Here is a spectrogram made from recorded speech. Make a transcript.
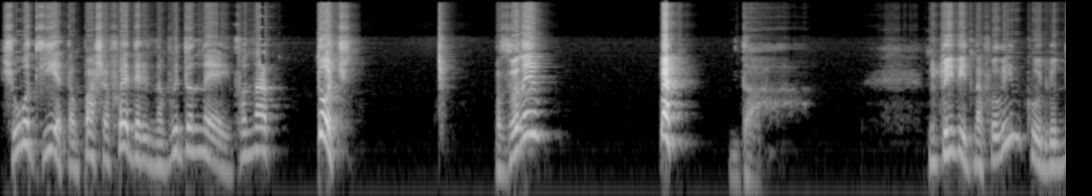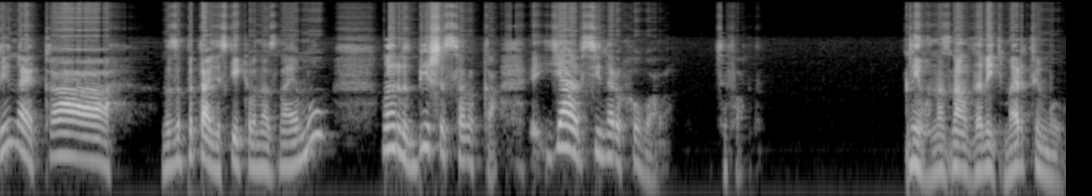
що от є там Паша Федорівна, ви до неї, вона точно. Позвонив? Ех, да. Ну то йдіть на хвилинку, людина, яка на запитання, скільки вона знає мов, вона говорить, більше 40. Я всі не рахувала. Це факт. Ні, вона знала навіть мертві мови.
